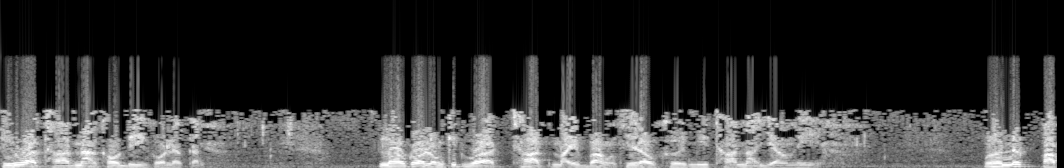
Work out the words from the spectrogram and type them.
ถือว่าฐานะเขาดีก็แล้วกัน เราก็ลองคิดว่าชาติไหนบ้างที่เราเคยมีฐานะอย่างนี้ เมื่อนึกปรับ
